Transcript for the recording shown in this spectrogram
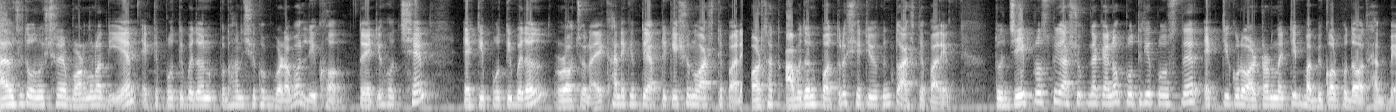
আয়োজিত অনুষ্ঠানের বর্ণনা দিয়ে একটি প্রতিবেদন প্রধান শিক্ষক বরাবর লিখো। তো এটি হচ্ছে একটি প্রতিবেদন রচনা। এখানে কিন্তু অ্যাপ্লিকেশনও আসতে পারে, অর্থাৎ আবেদনপত্র সেটিও কিন্তু আসতে পারে। তো যে প্রশ্নই আসুক না কেন, প্রতিটি প্রশ্নের একটি করে অল্টারনেটিভ বা বিকল্প দেওয়া থাকবে।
